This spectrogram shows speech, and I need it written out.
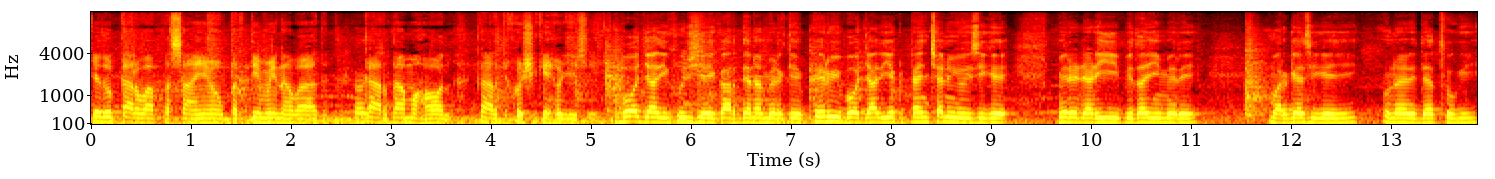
ਜਦੋਂ ਘਰ ਵਾਪਸ ਆਏ ਹੋ 32 ਮਹੀਨਾ ਬਾਅਦ ਘਰ ਦਾ ਮਾਹੌਲ ਘਰ 'ਚ ਖੁਸ਼ੀ ਕਿਹੋ ਜੀ ਸੀ? ਬਹੁਤ ਜ਼ਿਆਦਾ ਖੁਸ਼ੀ ਆਈ ਘਰਦਿਆਂ ਨਾਲ ਮਿਲ ਕੇ ਫਿਰ ਵੀ ਬਹੁਤ ਜ਼ਿਆਦਾ ਇੱਕ ਟੈਨਸ਼ਨ ਵੀ ਹੋਈ ਸੀ ਕਿ ਮੇਰੇ ਡੈਡੀ ਪਿਤਾ ਜੀ ਮੇਰੇ ਮਰ ਗਏ ਸੀਗੇ ਜੀ ਉਹਨਾਂ ਦੀ ਡੈਥ ਹੋ ਗਈ।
